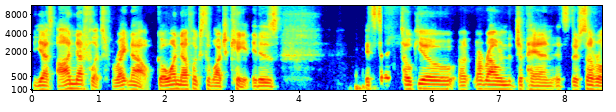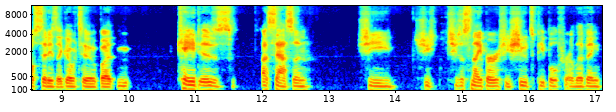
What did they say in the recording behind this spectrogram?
yes on Netflix right now. Go on Netflix to watch Kate. It is. It's Tokyo uh, around Japan. It's there's several cities I go to, but Kate is assassin. She she she's a sniper. She shoots people for a living.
